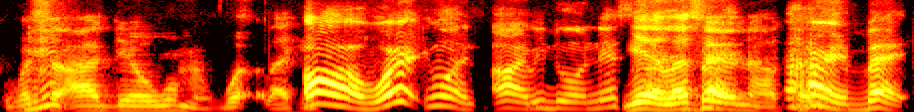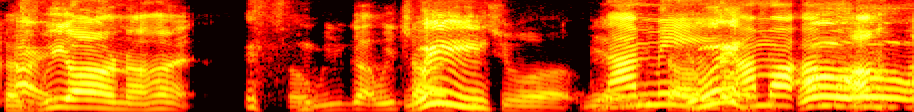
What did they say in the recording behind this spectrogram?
what's your hmm? ideal woman? What like? Oh, what? You want? All right, we doing this. Yeah, let's hear it now, All right, bet. Because we are on a hunt, so we got we try We? to get you a. Yeah, Not me. to- I'm a- I'm a- I'm-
